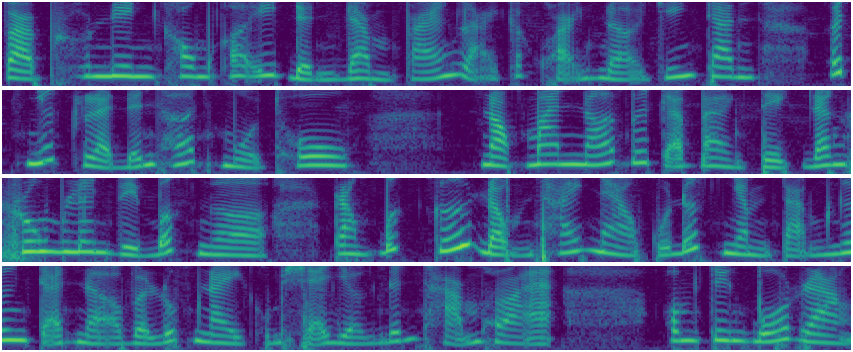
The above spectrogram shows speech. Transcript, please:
và Brunin không có ý định đàm phán lại các khoản nợ chiến tranh, ít nhất là đến hết mùa thu. Norman nói với cả bàn tiệc đang run lên vì bất ngờ rằng bất cứ động thái nào của Đức nhằm tạm ngưng trả nợ vào lúc này cũng sẽ dẫn đến thảm họa. Ông tuyên bố rằng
